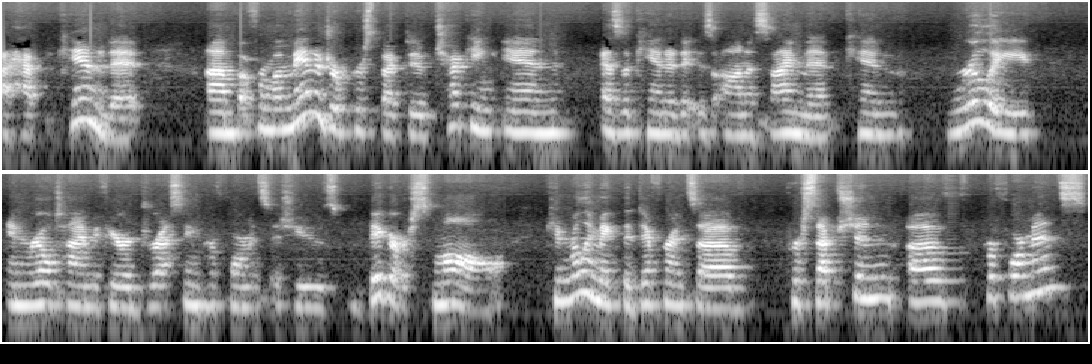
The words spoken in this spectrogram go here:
a happy candidate um, but from a manager perspective, checking in as a candidate is on assignment can really, in real time, if you're addressing performance issues, big or small, can really make the difference of perception of performance.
